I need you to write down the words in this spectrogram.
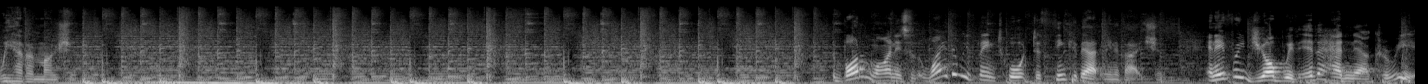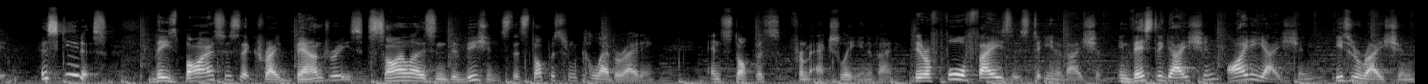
we have emotion. The bottom line is that the way that we've been taught to think about innovation and every job we've ever had in our career has skewed us. These biases that create boundaries, silos and divisions that stop us from collaborating and stop us from actually innovating. There are four phases to innovation. Investigation, ideation, iteration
